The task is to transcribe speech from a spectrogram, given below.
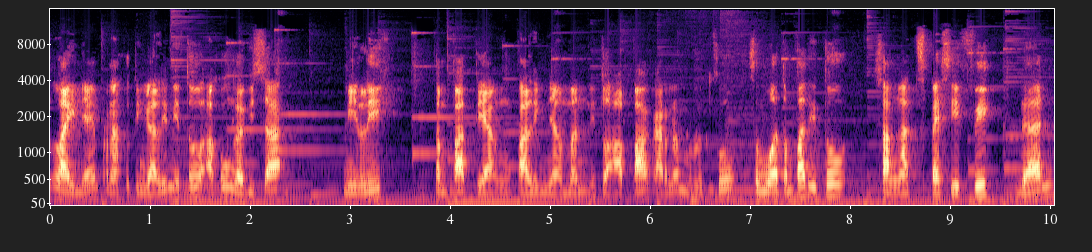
lainnya yang pernah aku tinggalin itu aku nggak bisa milih tempat yang paling nyaman itu apa karena menurutku semua tempat itu sangat spesifik dan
